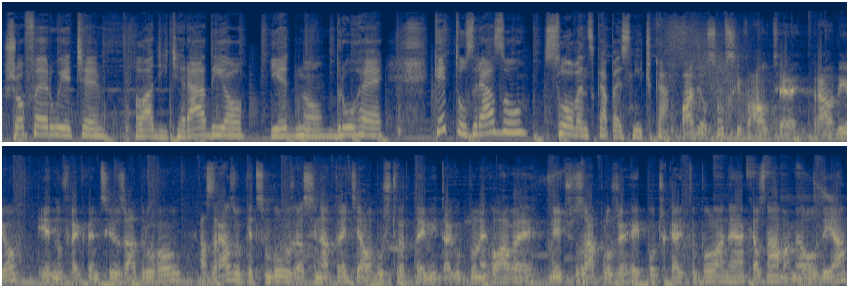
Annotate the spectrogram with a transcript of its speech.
Šoférujete, ladíte rádio, jedno, druhé. Keď tu zrazu slovenská pesnička. Ladil som si v aute rádio, jednu frekvenciu za druhou a zrazu, keď som bol už asi na tretej alebo štvrtej, mi tak úplne v hlave niečo zaplo, že hej, počkaj, to bola nejaká známa melódia.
